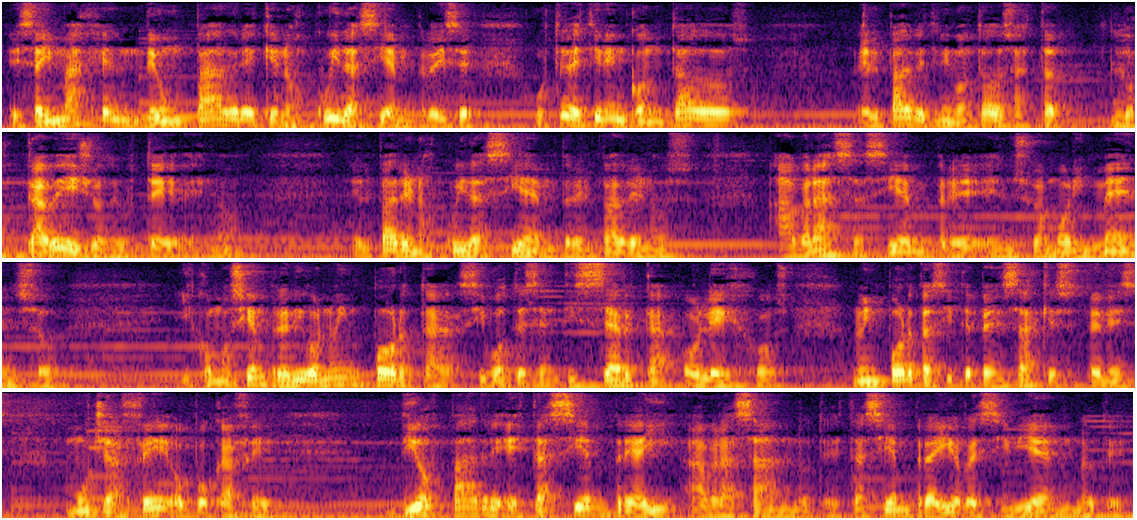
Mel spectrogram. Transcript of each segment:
esa imagen de un padre que nos cuida siempre. Dice, ustedes tienen contados, el padre tiene contados hasta los cabellos de ustedes, ¿no? El padre nos cuida siempre, el padre nos abraza siempre en su amor inmenso. Y como siempre digo, no importa si vos te sentís cerca o lejos, no importa si te pensás que tenés mucha fe o poca fe Dios Padre está siempre ahí abrazándote, está siempre ahí recibiéndote,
